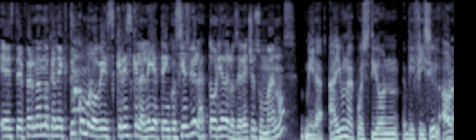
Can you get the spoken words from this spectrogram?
este, Fernando Canek, ¿tú cómo lo ves? ¿Crees que la ley Atenco si es violatoria de los derechos humanos? Mira, hay una cuestión difícil. Ahora,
